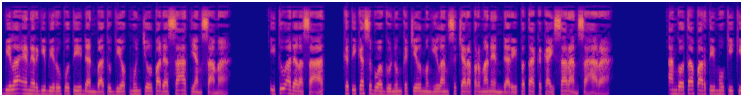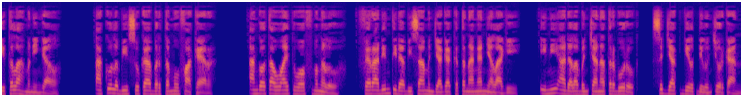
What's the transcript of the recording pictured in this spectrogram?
Bila energi biru putih dan batu giok muncul pada saat yang sama. Itu adalah saat, ketika sebuah gunung kecil menghilang secara permanen dari peta kekaisaran Sahara. Anggota partimu Kiki telah meninggal. Aku lebih suka bertemu Faker. Anggota White Wolf mengeluh. Feradin tidak bisa menjaga ketenangannya lagi. Ini adalah bencana terburuk, sejak guild diluncurkan.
